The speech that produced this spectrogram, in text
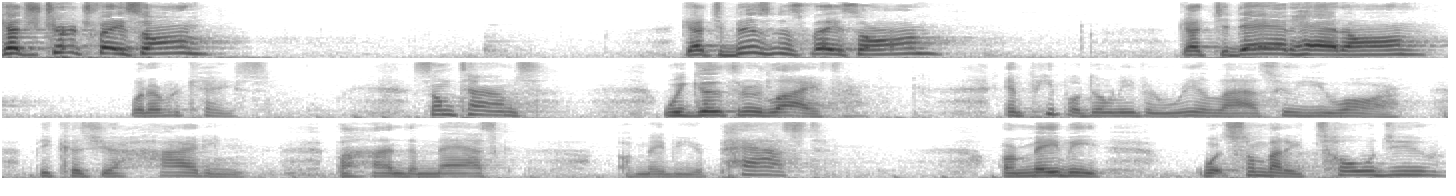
Got your church face on? Got your business face on? Got your dad hat on? Whatever the case. Sometimes we go through life and people don't even realize who you are because you're hiding behind the mask of maybe your past or maybe what somebody told you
